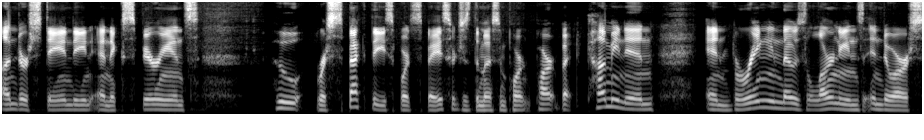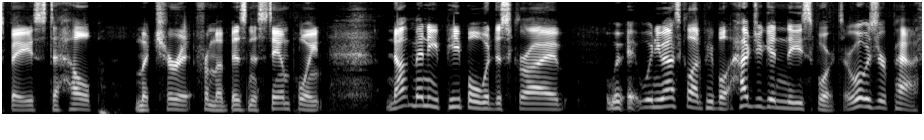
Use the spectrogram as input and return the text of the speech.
understanding and experience who respect the esports space, which is the most important part, but coming in and bringing those learnings into our space to help mature it from a business standpoint. Not many people would describe when you ask a lot of people, how'd you get into esports or what was your path?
